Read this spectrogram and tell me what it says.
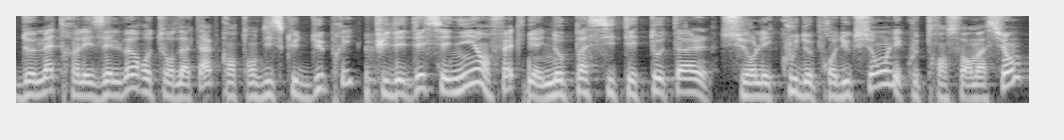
de mettre les éleveurs autour de la table quand on discute du prix Depuis des décennies, en fait, il y a une opacité totale sur les coûts de production, les coûts de transformation,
